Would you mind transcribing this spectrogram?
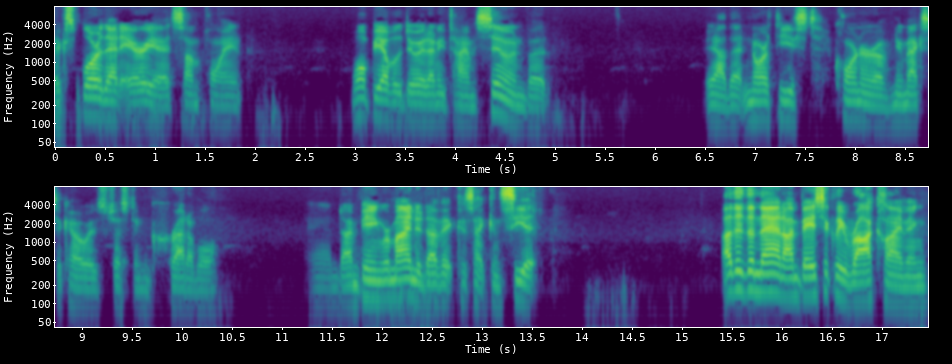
explore that area at some point. Won't be able to do it anytime soon, but yeah, that northeast corner of New Mexico is just incredible. And I'm being reminded of it because I can see it. Other than that, I'm basically rock climbing.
